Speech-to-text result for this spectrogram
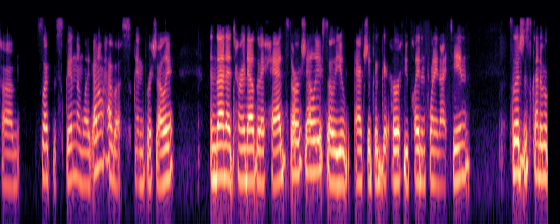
to um, select the skin. I'm like, I don't have a skin for Shelly. And then it turned out that I had Star Shelly, so you actually could get her if you played in 2019. So that's just kind of a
